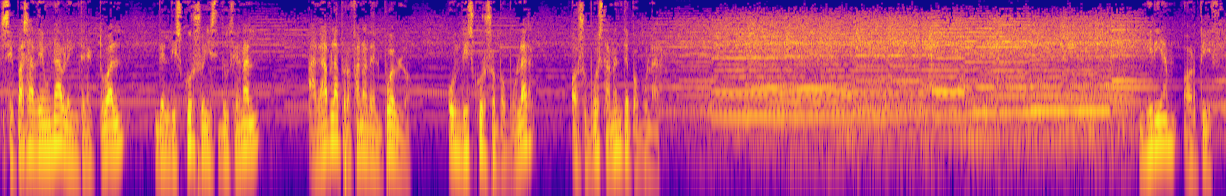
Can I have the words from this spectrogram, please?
Se pasa de un habla intelectual, del discurso institucional, al habla profana del pueblo, un discurso popular o supuestamente popular. Miriam Ortiz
